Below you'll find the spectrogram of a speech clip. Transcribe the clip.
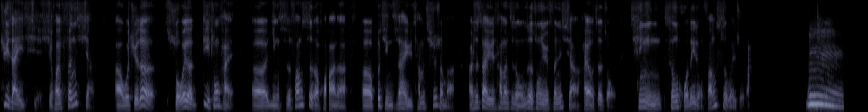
聚在一起，喜欢分享啊，我觉得所谓的地中海呃饮食方式的话呢，呃不仅在于他们吃什么，而是在于他们这种热衷于分享，还有这种轻盈生活的一种方式为主吧。嗯，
